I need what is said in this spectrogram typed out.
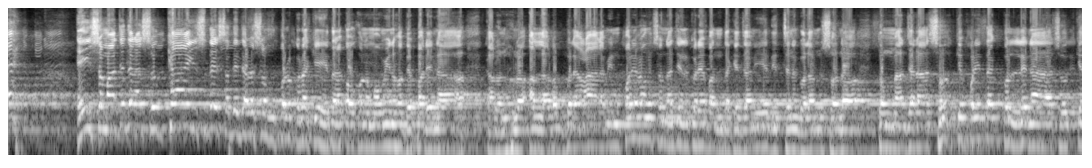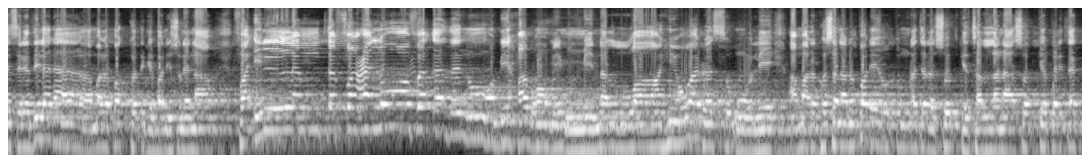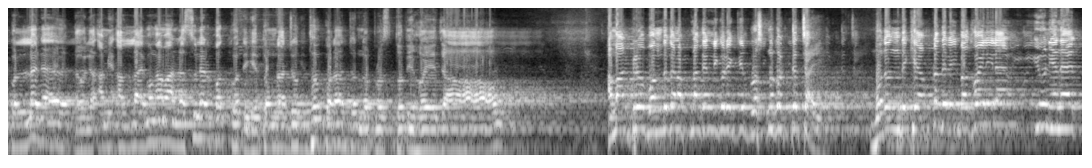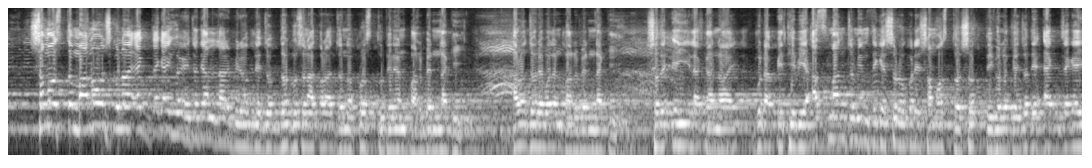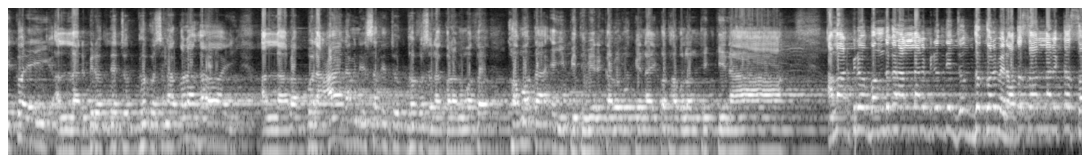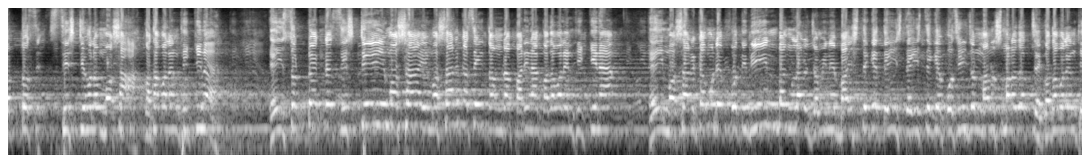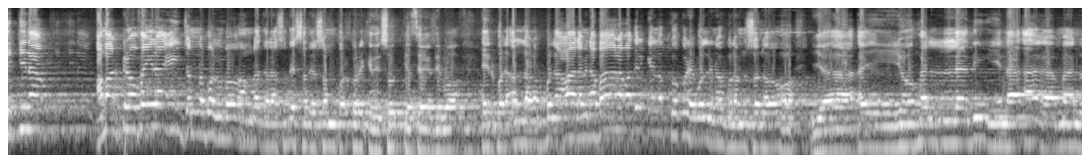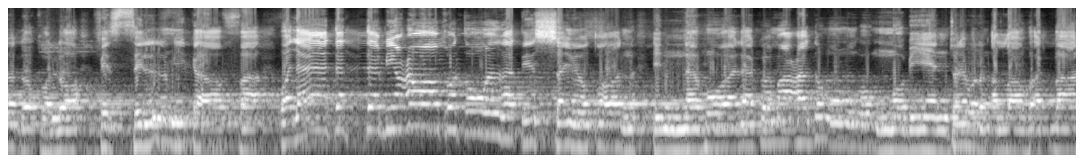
এই সমাজে যারা সুদ খায় সুদের সাথে যারা সম্পর্ক রাখে, তারা কখনো মমিন হতে পারে না। কারণ হলো আল্লাহ রব্বুল আলামিন পরের অংশ নাজিল করে বান্দাকে জানিয়ে দিচ্ছেন, গোলাম, শোনো, তোমরা যারা সুদকে পরিত্যাগ করলে না সুদকে ছেড়ে দিলে না, আমার পক্ষ থেকে বাণী শুনে নাও। ফা ইল্লাম তাফআলু ফাআযানু বিহারমিন মিনাল্লাহি ওয়া রাসূলি। আমার ঘোষণার পরেও তোমরা যারা সুদকে ছাড়লা না সুদকে পরিত্যাগ করলে না, তাহলে আমি আল্লাহ এবং আমার রাসূলের পক্ষ থেকে তোমরা যুদ্ধ করার জন্য প্রস্তুতি হয়ে যাও। আমার প্রিয় বন্ধুগণ, আপনাদের নিকট একটি প্রশ্ন করতে চাই। বলুন দেখি আপনাদের এই বাঘইলীলা ইউনিয়নের সমস্ত মানুষগুলো এক জায়গায় হয়ে যদি আল্লাহর বিরুদ্ধে যুদ্ধ ঘোষণা করার জন্য প্রস্তুতি নেন, পারবেন নাকি? আরও জোরে বলেন, পারবেন নাকি? শুধু এই এলাকা নয়, গোটা পৃথিবী, আসমান, জমিন থেকে শুরু করে সমস্ত শক্তিগুলোকে যদি এক জায়গায় করেই আল্লাহর বিরুদ্ধে যুদ্ধ ঘোষণা করা হয় আল্লাহ রব্বুল আলমিনের সাথে যুদ্ধ ঘোষণা করার মতো ক্ষমতা এই পৃথিবীর কারও বুকে নাই, কথা বলুন ঠিক কিনা? আমার প্রিয় বন্ধুগণ, আল্লাহর বিরুদ্ধে যুদ্ধ করবেন, অথচ আল্লাহর একটা ছোট্ট সৃষ্টি হলো মশা, কথা বলেন ঠিক কিনা? এই ছোট্ট একটা সৃষ্টি মশা, এই মশার কাছেই তো আমরা পারি না, কথা বলেন ঠিক কিনা? এই মশার কামড়ে প্রতিদিন বাংলার জমিনে বাইশ থেকে তেইশ তেইশ থেকে পঁচিশ জন মানুষ মারা যাচ্ছে, কথা বলেন ঠিক কিনা? আমার প্রিয় ভাইরা এই জন্য বলবো আমরা যারা সুদের সাথে সম্পর্ক রেখে দিই, সুদকে ছেড়ে দেব এরপরে আল্লাহ রাব্বুল আলামিন আবার আমাদেরকে লক্ষ্য করে বললেন ও গোলাম শোনো ইয়া আইয়ুহাল্লাযীনা আমানু দুখুলু ফিস সিলমি কাফা ولا تتبعوا خطوات الشيطان إنه لكم عدو مبين চলে বলুন আল্লাহু আকবার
